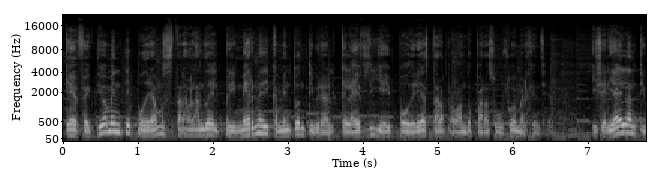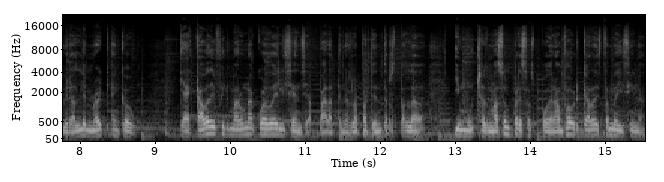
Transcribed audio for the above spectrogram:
que efectivamente podríamos estar hablando del primer medicamento antiviral que la FDA podría estar aprobando para su uso de emergencia, y sería el antiviral de Merck Co que acaba de firmar un acuerdo de licencia para tener la patente respaldada y muchas más empresas podrán fabricar esta medicina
